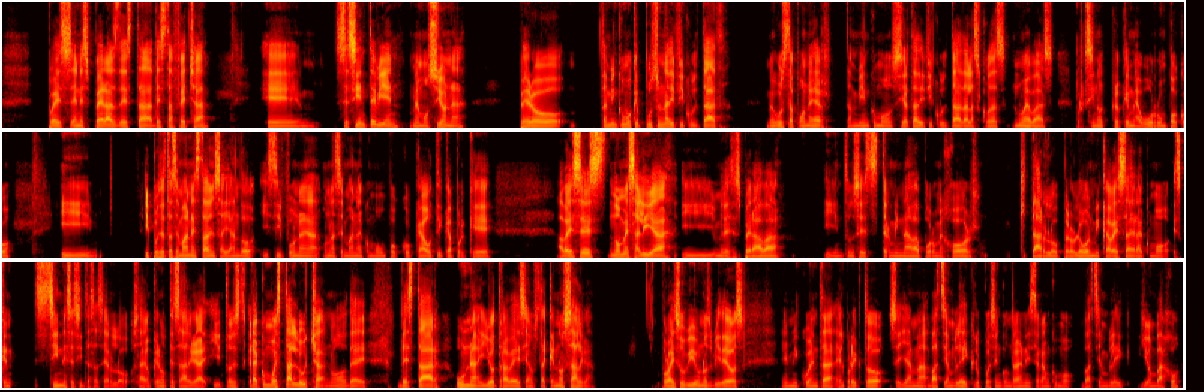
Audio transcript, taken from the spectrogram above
pues en esperas de esta, de esta fecha, eh, se siente bien, me emociona, pero también como que puse una dificultad. Me gusta poner también como cierta dificultad a las cosas nuevas, porque si no creo que me aburro un poco. Y, y pues esta semana he estado ensayando y sí fue una, una, semana como un poco caótica porque a veces no me salía y me desesperaba y entonces terminaba por mejor quitarlo, pero luego en mi cabeza era como, es que sí necesitas hacerlo, o sea, aunque no te salga. Y entonces era como esta lucha, ¿no? De, de estar una y otra vez y hasta que no salga. Por ahí subí unos videos en mi cuenta. El proyecto se llama Bastian Blake, lo puedes encontrar en Instagram como Bastian Blake-bajo.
